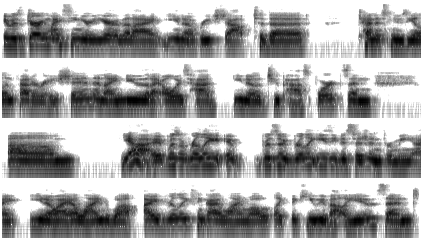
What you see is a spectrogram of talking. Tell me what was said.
it was during my senior year that I, you know, reached out to the Tennis New Zealand Federation, and I knew that I always had you know two passports, and um, yeah, it was a really it was a really easy decision for me. I you know I aligned well. I really think I aligned well with like the Kiwi values, and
